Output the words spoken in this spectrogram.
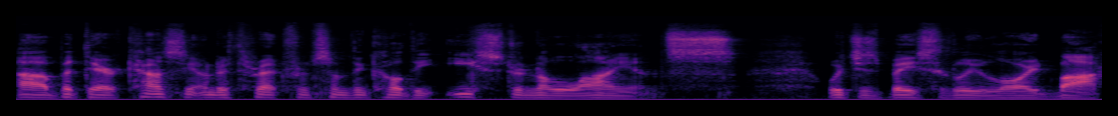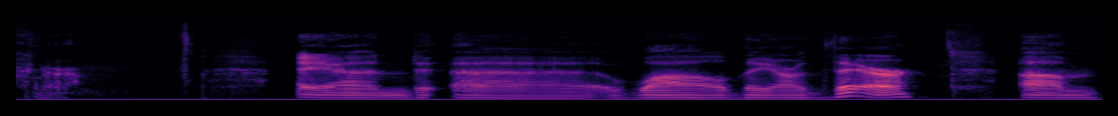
uh, but they're constantly under threat from something called the Eastern Alliance, which is basically Lloyd Bochner. And uh, while they are there, um,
